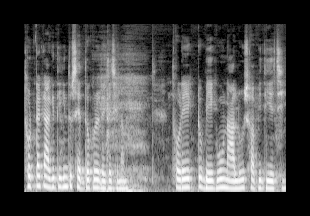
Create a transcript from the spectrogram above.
থোড়টাকে আগে দিয়ে কিন্তু সেদ্ধ করে রেখেছিলাম। থোড়ে একটু বেগুন, আলু সবই দিয়েছি।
